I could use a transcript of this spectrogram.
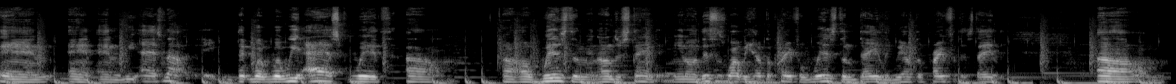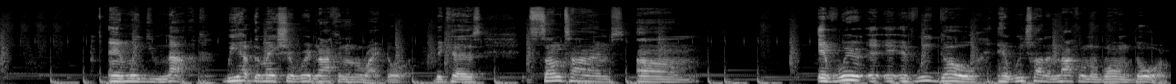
and and and we ask not, but we ask with um, uh, wisdom and understanding. You know, this is why we have to pray for wisdom daily. We have to pray for this daily. Um, and when you knock, we have to make sure we're knocking on the right door because sometimes um if we're if we go and we try to knock on the wrong door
